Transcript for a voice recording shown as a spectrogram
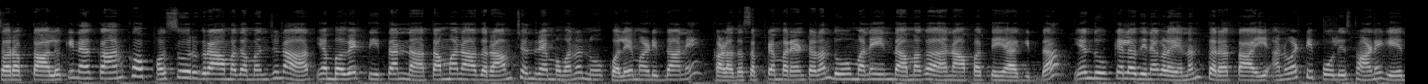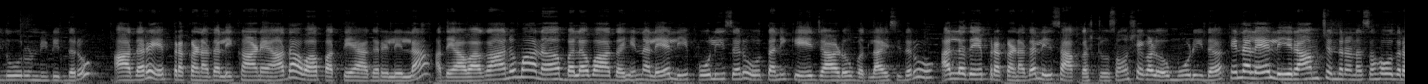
ಸೊರಬ್ ತಾಲೂಕಿನ ಕಾನ್ಕೋಪ್ ಹೊಸೂರು ಗ್ರಾಮದ ಮಂಜುನಾಥ್ ಎಂಬ ವ್ಯಕ್ತಿ ತನ್ನ ತಮ್ಮನಾದ ರಾಮಚಂದ್ರ ಎಂಬವನನ್ನು ಕೊಲೆ ಮಾಡಿದ್ದಾನೆ. ಕಳೆದ ಸೆಪ್ಟೆಂಬರ್ ಎಂಟರಂದು ಮನೆಯಿಂದ ಮಗ ನಾಪತ್ತೆಯಾಗಿದ್ದ ಎಂದು ಕೆಲ ದಿನಗಳ ನಂತರ ತಾಯಿ ಅನವಟ್ಟಿ ಪೊಲೀಸ್ ಠಾಣೆಗೆ ದೂರು ನೀಡಿದ್ದರು. ಆದರೆ ಪ್ರಕರಣದಲ್ಲಿ ಕಾಣೆಯಾದವ ಪತ್ತೆಯಾಗಿರಲಿಲ್ಲ. ಅದ್ಯಾವಾಗ ಅನುಮಾನ ಬಲವಾದ ಹಿನ್ನೆಲೆಯಲ್ಲಿ ಪೊಲೀಸರು ತನಿಖೆ ಜಾಡು ಬದಲಾಯಿಸಿದರು. ಅಲ್ಲದೆ ಪ್ರಕರಣದಲ್ಲಿ ಸಾಕಷ್ಟು ಸಂಶಯಗಳು ಮೂಡಿದ ಹಿನ್ನೆಲೆಯಲ್ಲಿ ರಾಮಚಂದ್ರನ ಸಹೋದರ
